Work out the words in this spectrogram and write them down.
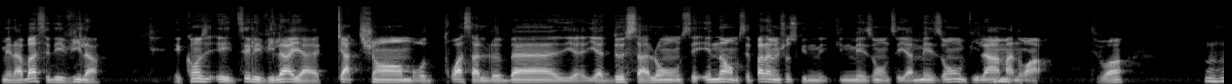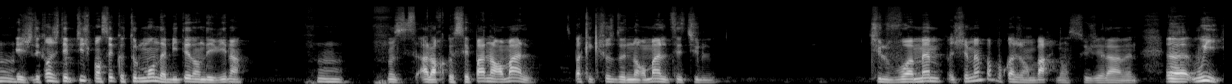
mais là-bas, c'est des villas. Et quand, tu sais, les villas, il y a quatre chambres, trois salles de bain, il y a, deux salons, c'est énorme. C'est pas la même chose qu'une maison. Tu sais, il y a maison, villa, mmh. manoir, tu vois. Mmh et quand j'étais petit, je pensais que tout le monde habitait dans des villas. Mmh. Alors que c'est pas normal. C'est pas quelque chose de normal. Tu, sais, tu, tu le vois même. Je sais même pas pourquoi j'embarque dans ce sujet-là. Euh, oui,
